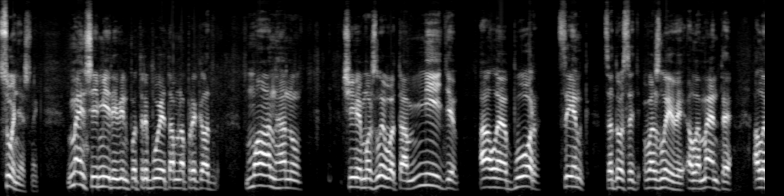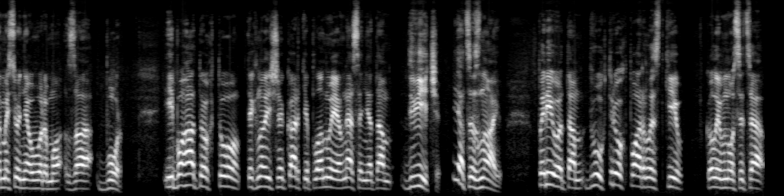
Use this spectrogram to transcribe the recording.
соняшник. В меншій мірі він потребує там, наприклад, мангану чи, можливо, там міді, але бор, цинк це досить важливі елементи. Але ми сьогодні говоримо за бор. І багато хто в технологічній карті планує внесення там двічі. Я це знаю. В період там двох-трьох пар листків, коли вноситься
